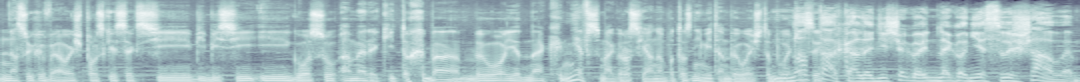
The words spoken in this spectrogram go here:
nasłuchiwałeś polskiej sekcji BBC i Głosu Ameryki. To chyba było jednak nie w smak Rosjanom, bo to z nimi tam byłeś. To były No czasy... tak, ale niczego innego nie słyszałem.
